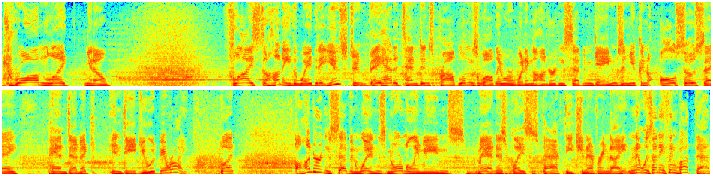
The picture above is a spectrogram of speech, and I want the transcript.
draw them like, you know, flies to honey the way that it used to. They had attendance problems while they were winning 107 games. And you can also say pandemic. Indeed, you would be right. But 107 wins normally means, man, this place is packed each and every night. And it was anything but that.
